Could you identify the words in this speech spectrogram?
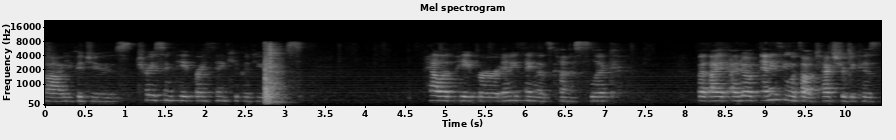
Uh, you could use tracing paper, I think. You could use palette paper, anything that's kind of slick. But I, I don't, anything without texture because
